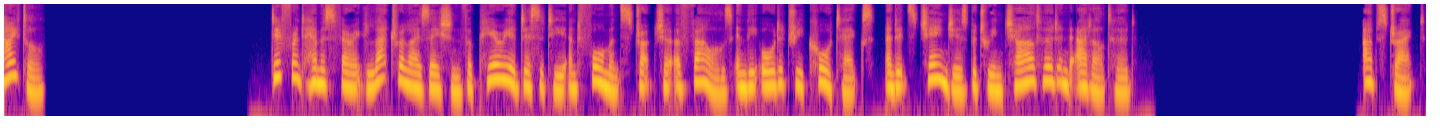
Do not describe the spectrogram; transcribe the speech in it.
Title Different hemispheric lateralization for periodicity and formant structure of vowels in the auditory cortex and its changes between childhood and adulthood. Abstract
